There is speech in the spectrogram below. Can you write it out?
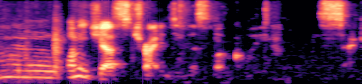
um, let me just try to do this locally for a second.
